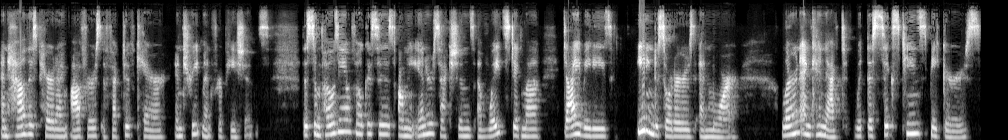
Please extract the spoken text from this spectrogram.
and how this paradigm offers effective care and treatment for patients. The symposium focuses on the intersections of weight stigma, diabetes, eating disorders, and more. Learn and connect with the 16 speakers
